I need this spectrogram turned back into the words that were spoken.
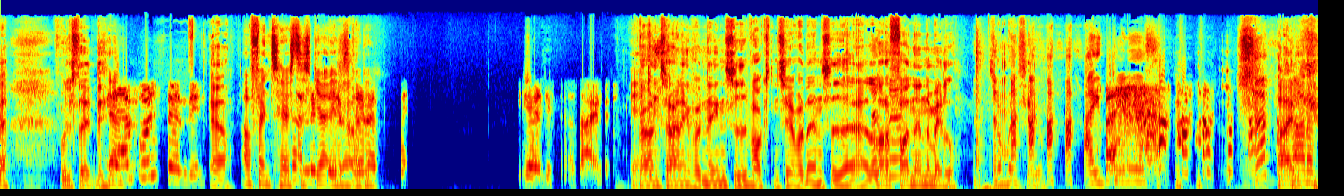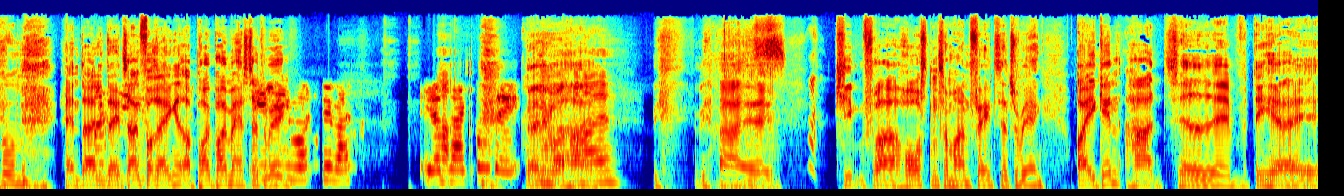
Ja, fuldstændig. Ja, fuldstændig. Ja. Og fantastisk, jeg elsker det. Ja, det er dejligt. Børnetegning på den ene side, voksen på den anden side. er A lot of fun in the middle, som man siger. Ej, det Hej. Badabum. Ha' en dejlig dag. Tak for ringet, og pøj pøj med hans tatovering. Det var... Ja, tak. God dag. Ja, lige måde. Hej. Vi har øh, Kim fra Horsten, som har en fan-tatovering. Og igen har taget øh, det her øh,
